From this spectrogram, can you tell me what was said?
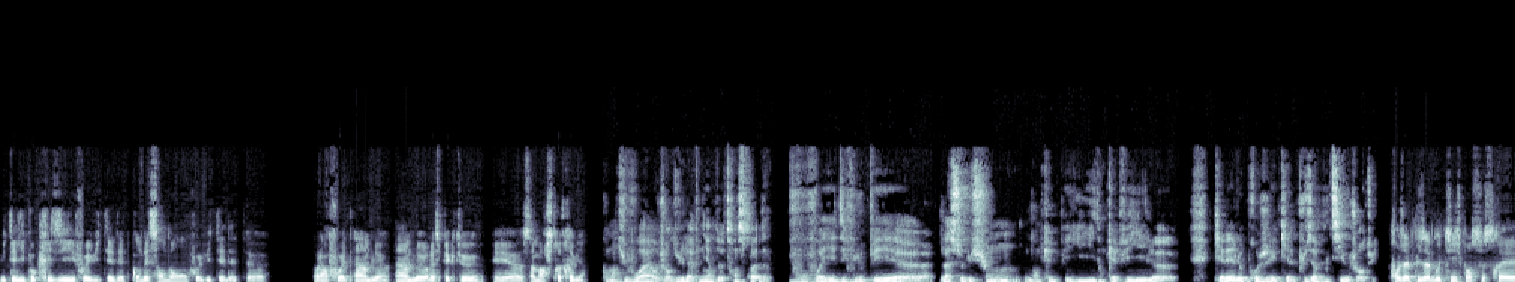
éviter l'hypocrisie, faut éviter d'être condescendant, faut éviter d'être, euh, voilà, faut être humble, humble, respectueux, et ça marche très très bien. Comment tu vois aujourd'hui l'avenir de Transpod? Vous voyez développer la solution? Dans quel pays, dans quelle ville? Quel est le projet qui est le plus abouti aujourd'hui? Le projet le plus abouti, je pense, ce serait,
